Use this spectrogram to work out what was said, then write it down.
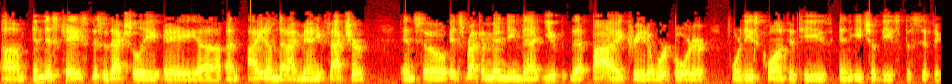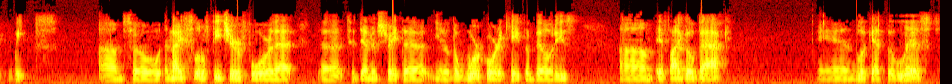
Um, in this case, this is actually a, uh, an item that I manufacture, and so it's recommending that, you, that I create a work order for these quantities in each of these specific weeks. Um, so a nice little feature for that uh, to demonstrate the, you know, the work order capabilities. Um, if I go back and look at the list,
